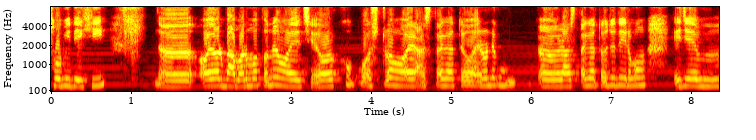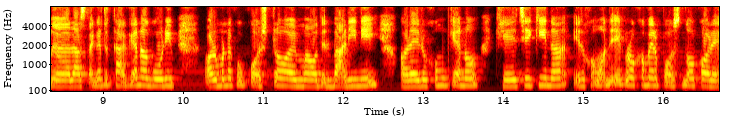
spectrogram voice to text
ছবি দেখি। ওর বাবার মতনে হয়েছে। ওর খুব কষ্ট হয়, রাস্তাঘাটেও আর অনেক রাস্তাঘাটেও যদি এরকম এই যে রাস্তাঘাটে থাকে না গরিব, ওর মানে খুব কষ্ট হয়, মা ওদের বাড়ি নেই, ওরা এরকম কেন, খেয়েছে কি না, এরকম অনেক রকমের প্রশ্ন করে।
